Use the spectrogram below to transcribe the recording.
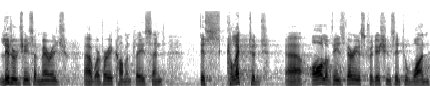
liturgies of marriage uh, were very commonplace, and this collected uh, all of these various traditions into one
